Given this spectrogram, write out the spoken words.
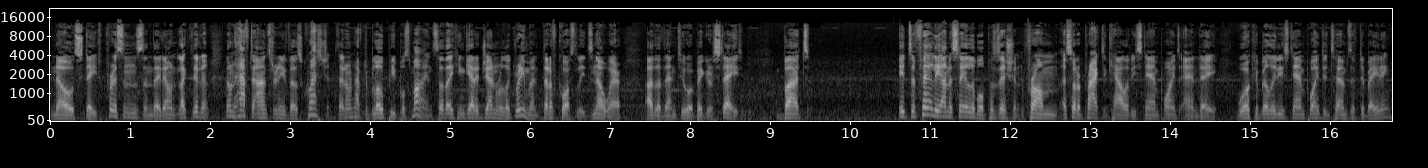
no state prisons, and they don't like they don't, they don't have to answer any of those questions. They don't have to blow people's minds, so they can get a general agreement that, of course, leads nowhere other than to a bigger state. But it's a fairly unassailable position from a sort of practicality standpoint and a workability standpoint in terms of debating.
